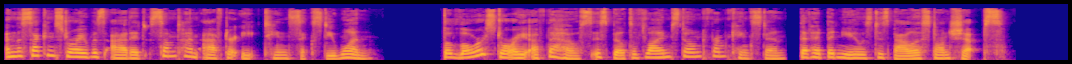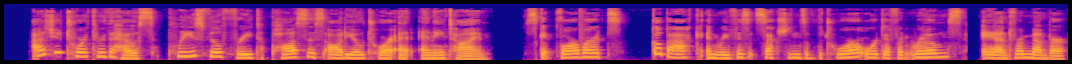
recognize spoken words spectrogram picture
and the second story was added sometime after 1861. The lower story of the house is built of limestone from Kingston that had been used as ballast on ships. As you tour through the house, please feel free to pause this audio tour at any time. Skip forwards, go back and revisit sections of the tour or different rooms, and remember,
